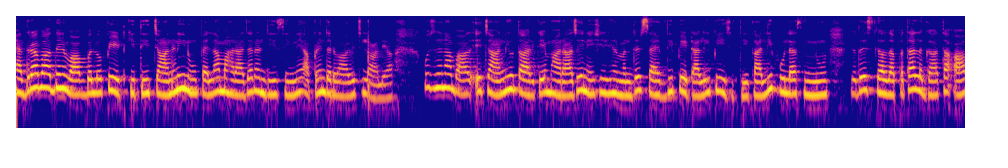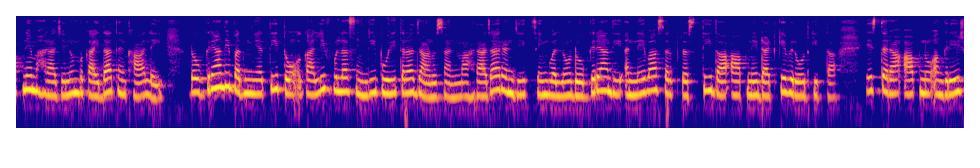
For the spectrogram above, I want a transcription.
ਹੈਦਰਾਬਾਦ ਦੇ ਨਵਾਬ ਵੱਲੋਂ ਭੇਟ ਕੀਤੀ ਚਾਨਣੀ ਨੂੰ ਪਹਿਲਾਂ ਮਹਾਰਾਜਾ ਰਣਜੀਤ ਸਿੰਘ ਨੇ ਆਪਣੇ ਦਰਬਾਰ ਵਿੱਚ ਲਾ ਲਿਆ। ਕੁਝ ਦਿਨਾਂ ਬਾਅਦ ਇਹ ਚਾਨਣੀ ਉਤਾਰ ਕੇ ਮਹਾਰਾਜੇ ਨੇ ਸ੍ਰੀ ਹਰਿਮੰਦਰ ਸਾਹਿਬ ਦੀ ਭੇਟਾ ਲਈ ਭੇਜ ਦਿੱਤੀ। ਅਕਾਲੀ ਫੂਲਾ ਸਿੰਘ ਨੂੰ ਜਦੋਂ ਇਸ ਗੱਲ ਦਾ ਪਤਾ ਲੱਗਾ ਤਾਂ ਆਪ ਨੇ ਮਹਾਰਾਜੇ ਨੂੰ ਬਕਾਇਦਾ ਤਨਖਾਹ ਲਈ। ਡੋਗਰਿਆਂ ਦੀ ਬਦਨੀਅਤੀ ਤੋਂ ਅਕਾਲੀ ਫੂਲਾ ਸਿੰਘ ਜੀ ਪੂਰੀ ਤਰ੍ਹਾਂ ਜਾਣੂ ਸਨ। ਮਹਾਰਾਜਾ ਰਣਜੀਤ ਸਿੰਘ ਵੱਲੋਂ ਡੋਗਰਿਆਂ ਦੀ ਅੰਨ੍ਹੇਵਾਹ ਸਰਪ੍ਰਸਤੀ ਦਾ ਆਪ ਨੇ ਡਟ ਕੇ ਵਿਰੋਧ ਕੀਤਾ। ਇਸ ਤਰ੍ਹਾਂ ਆਪ ਨੂੰ ਅੰਗਰੇਜ਼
